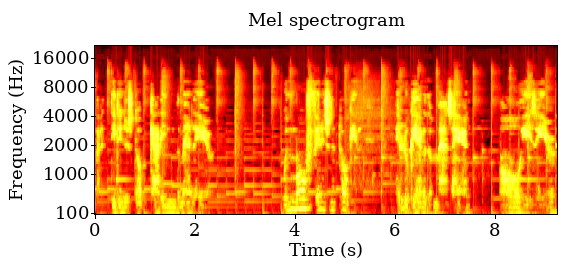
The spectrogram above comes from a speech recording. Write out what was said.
but didn't stop cutting the man's hair. When Moore finished talking, he looked at the man's head. All his hair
